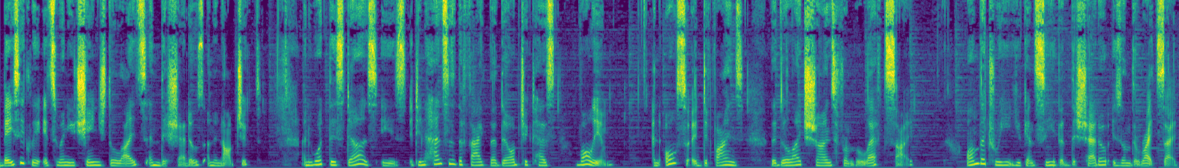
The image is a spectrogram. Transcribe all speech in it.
Basically, it's when you change the lights and the shadows on an object. And what this does is it enhances the fact that the object has volume, and also it defines that the light shines from the left side. On the tree, you can see that the shadow is on the right side,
